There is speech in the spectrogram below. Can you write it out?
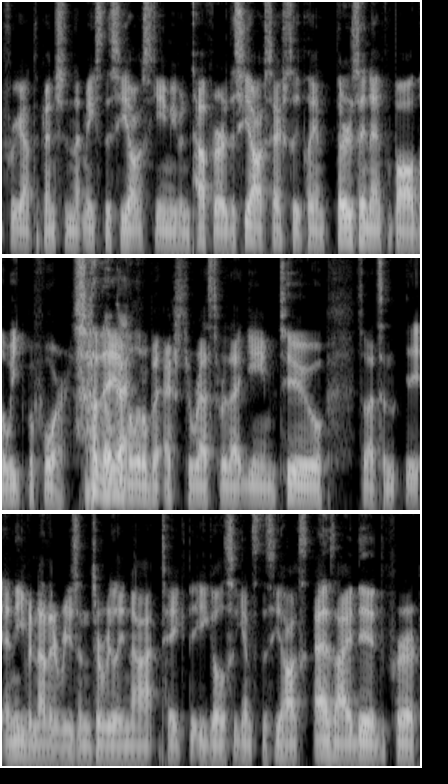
forgot to mention that makes the Seahawks game even tougher. The Seahawks actually play on Thursday night football the week before, so they Okay. have a little bit extra rest for that game too. So that's an, an even another reason to really not take the Eagles against the Seahawks, as I did for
